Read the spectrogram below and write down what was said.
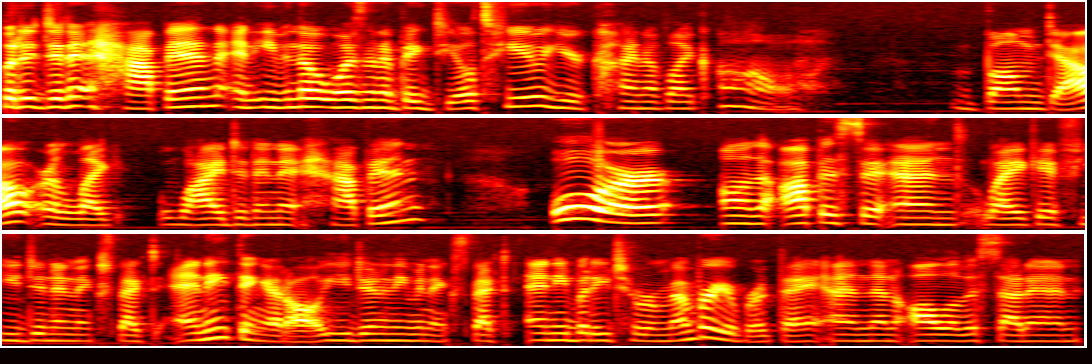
but it didn't happen. And even though it wasn't a big deal to you, you're kind of like, oh, bummed out or like, why didn't it happen? Or on the opposite end, like if you didn't expect anything at all, you didn't even expect anybody to remember your birthday, and then all of a sudden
